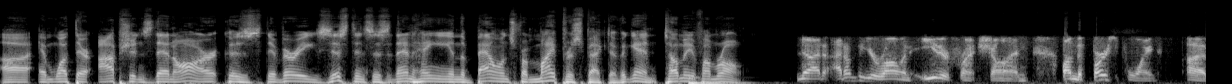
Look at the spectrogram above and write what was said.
uh, and what their options then are, because their very existence is then hanging in the balance from my perspective. Again, tell me if I'm wrong. No, I don't think you're wrong on either front, Sean. On the first point, uh,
